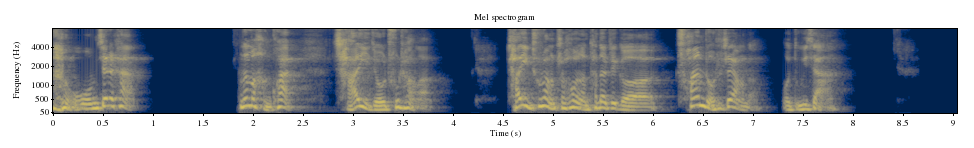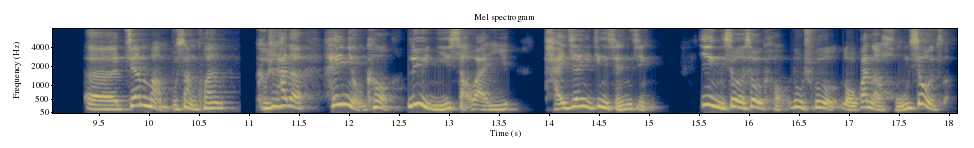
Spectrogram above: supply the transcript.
我们接着看，那么很快查理就出场了。查理出场之后呢，他的这个穿着是这样的，我读一下。呃，肩膀不算宽，可是他的黑纽扣绿呢小外衣台肩一定显紧，硬袖的袖口露出裸冠的红袖子，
